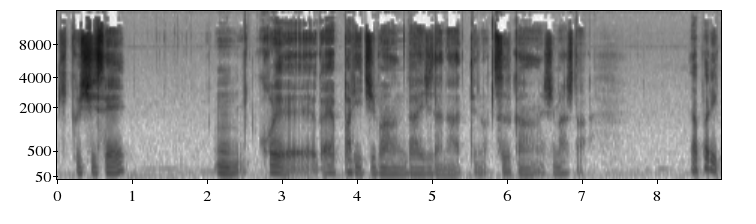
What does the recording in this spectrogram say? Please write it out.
聞く姿勢。うんこれがやっぱり一番大事だなっていうのを痛感しました。やっぱり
